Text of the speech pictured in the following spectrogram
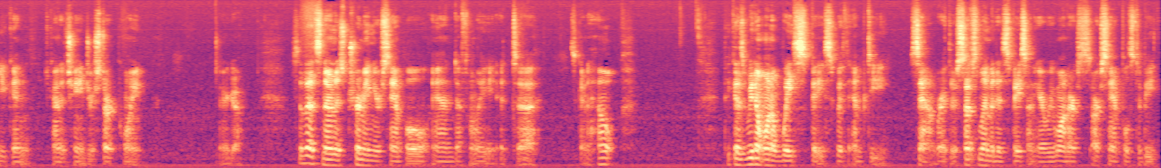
you can kind of change your start point. There you go. So that's known as trimming your sample, and definitely it, uh, it's going to help because we don't want to waste space with empty sound, right? There's such limited space on here. We want our, our samples to be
